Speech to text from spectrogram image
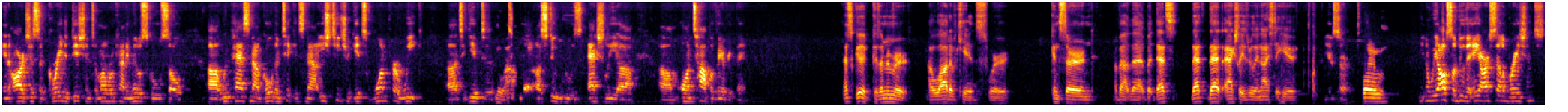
and are just a great addition to Monroe County Middle School. So uh, we're passing out golden tickets now. Each teacher gets one per week uh, to give to, oh, wow. to, a student who's actually uh, um, on top of everything. That's good because I remember a lot of kids were concerned about that, but that's that that actually is really nice to hear. Yes, sir. So, you know, we also do the AR celebrations.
